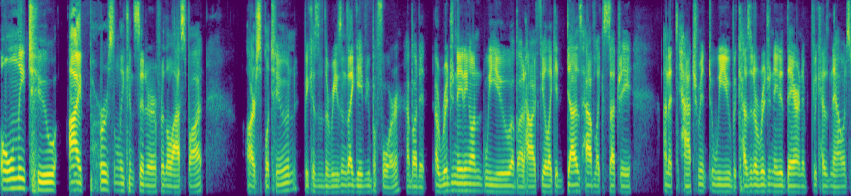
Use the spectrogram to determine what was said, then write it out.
only two I personally consider for the last spot are Splatoon because of the reasons I gave you before about it originating on Wii U, about how I feel like it does have like such a an attachment to Wii U because it originated there and it, because now it's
